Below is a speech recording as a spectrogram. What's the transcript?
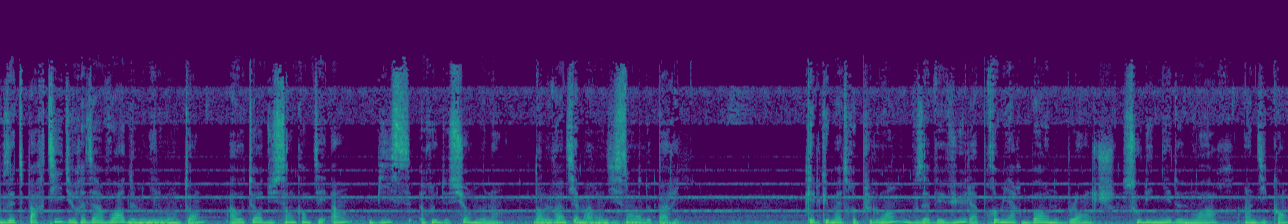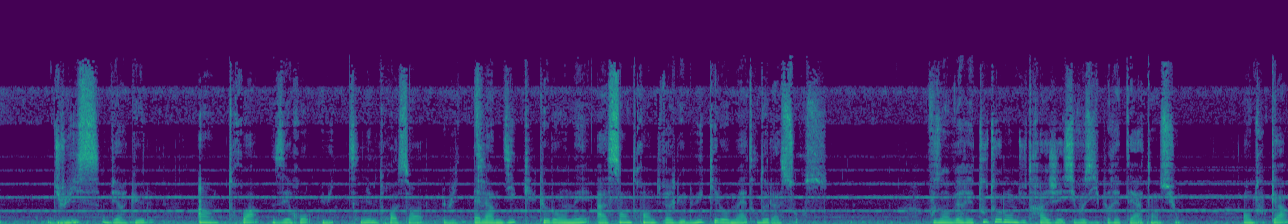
Vous êtes parti du réservoir de Ménilmontant, à hauteur du 51 bis rue de Surmelin, dans le 20e arrondissement de Paris. Quelques mètres plus loin, vous avez vu la première borne blanche, soulignée de noir, indiquant Duis, 1308. 1308. Elle indique que l'on est à 130,8 km de la source. Vous en verrez tout au long du trajet si vous y prêtez attention. En tout cas,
